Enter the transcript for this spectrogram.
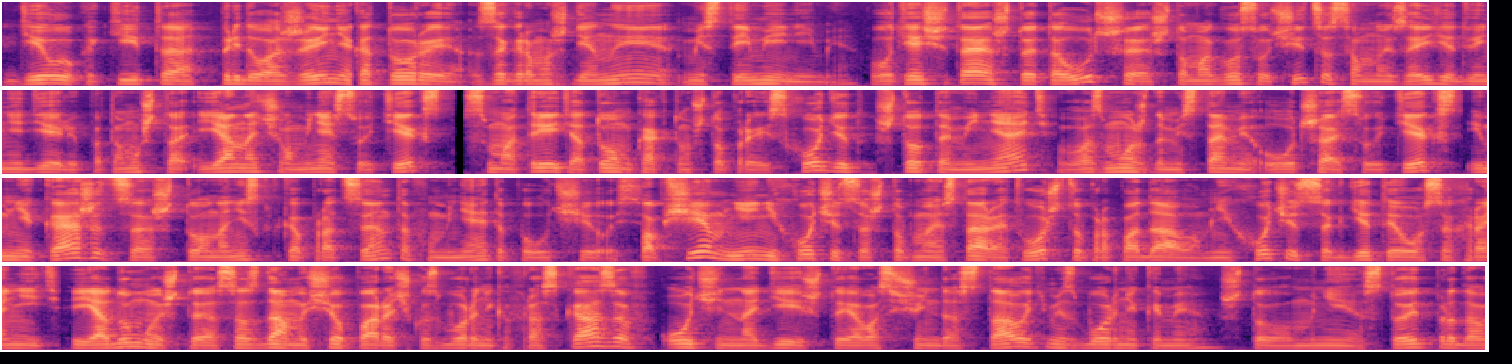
делаю какие-то предложения, которые загромождены местоимениями. Вот я считаю, что это лучшее, что могло случиться со мной за эти две недели, потому что я начал менять свой текст, смотреть о том, как там что происходит, что-то менять, возможно, местами улучшать свой текст, и мне кажется, что на несколько процентов у меня это получилось. Вообще, мне не хочется, чтобы мое старое творчество пропадало, мне хочется где-то его сохранить. И я думаю, что я создам еще парочку сборников рассказов. Очень надеюсь, что я вас еще не достал этими сборниками, что мне стоит продолжать.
